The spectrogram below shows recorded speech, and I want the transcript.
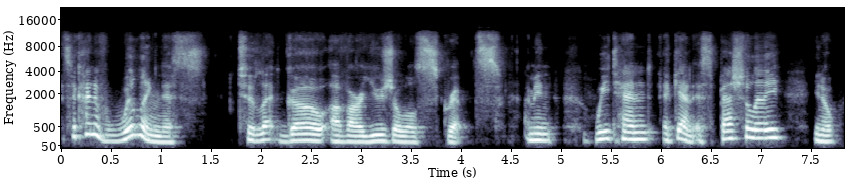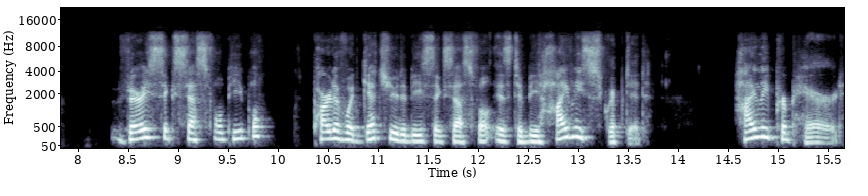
it's a kind of willingness to let go of our usual scripts. I mean, we tend, again, especially, you know, very successful people, part of what gets you to be successful is to be highly scripted, highly prepared,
